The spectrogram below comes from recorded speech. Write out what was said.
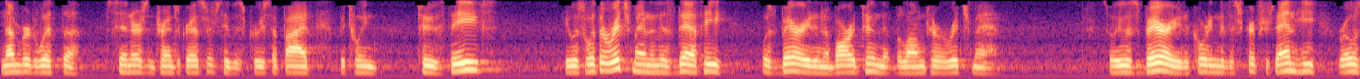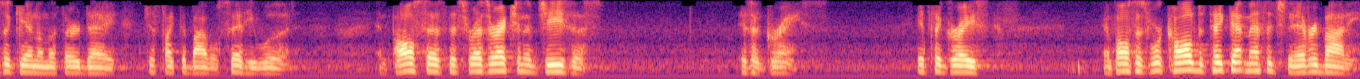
numbered with the sinners and transgressors. He was crucified between two thieves. He was with a rich man in his death. He was buried in a borrowed tomb that belonged to a rich man. So he was buried according to the scriptures, and he rose again on the third day, just like the Bible said he would. And Paul says this resurrection of Jesus is a grace. It's a grace. And Paul says we're called to take that message to everybody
